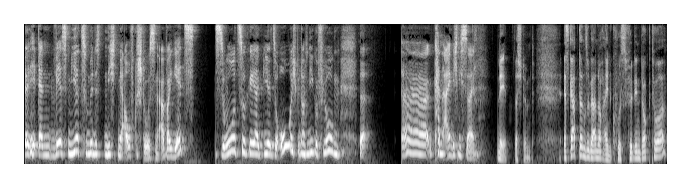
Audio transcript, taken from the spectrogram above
äh, dann wäre es mir zumindest nicht mehr aufgestoßen. Aber jetzt so zu reagieren, so, oh, ich bin noch nie geflogen, äh, äh kann eigentlich nicht sein. Nee, das stimmt. Es gab dann sogar noch einen Kuss für den Doktor.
